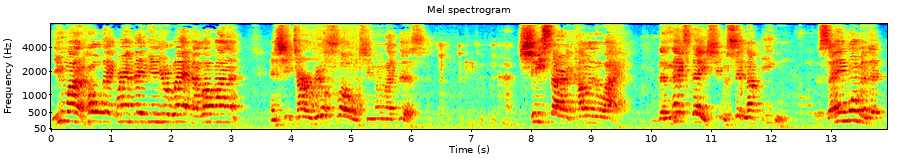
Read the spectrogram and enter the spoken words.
Do you want to hold that grandbaby in your lap and love on it? And she turned real slow and she went like this. She started coming to life. The next day she was sitting up eating. The same woman that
